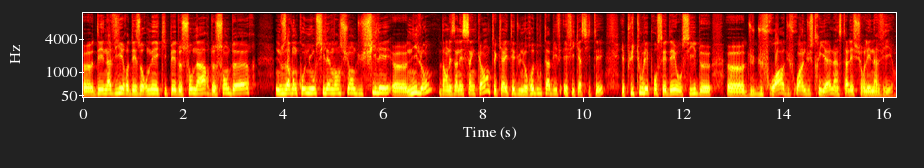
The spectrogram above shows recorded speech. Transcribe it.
des navires désormais équipés de sonars, de sondeurs, nous avons connu aussi l'invention du filet euh, nylon dans les années 50 qui a été d'une redoutable efficacité et puis tous les procédés aussi euh, du, froid, du froid industriel installé sur les navires.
